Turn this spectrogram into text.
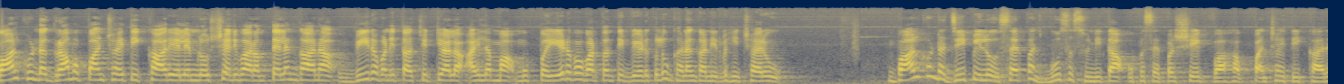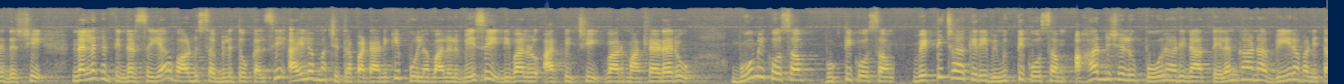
బాల్కొండ గ్రామ పంచాయతీ కార్యాలయంలో శనివారం తెలంగాణ వీరవనిత చిట్యాల ఐలమ్మ ముప్పై ఏడవ వర్ధంతి వేడుకలు ఘనంగా నిర్వహించారు. బాల్కొండ జీపీలో సర్పంచ్ బూస సునీత ఉప సర్పంచ్ షేక్ వాహబ్ పంచాయతీ కార్యదర్శి నల్లగంటి నర్సయ్య వార్డు సభ్యులతో కలిసి ఐలమ్మ చిత్రపటానికి పూలమాలలు వేసి నివాళులు అర్పించి వారు మాట్లాడారు. భూమి కోసం భుక్తి కోసం వెట్టి చాకిరి విముక్తి కోసం అహర్నిశలు పోరాడిన తెలంగాణ వీరవనిత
